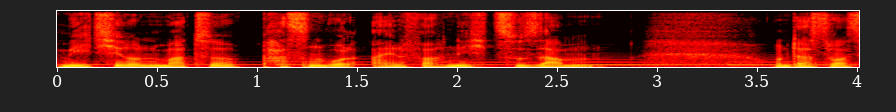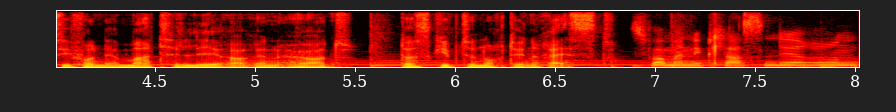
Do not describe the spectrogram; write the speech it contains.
Mädchen und Mathe passen wohl einfach nicht zusammen. Und das, was sie von der Mathelehrerin hört, das gibt ihr noch den Rest. Es war meine Klassenlehrerin.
